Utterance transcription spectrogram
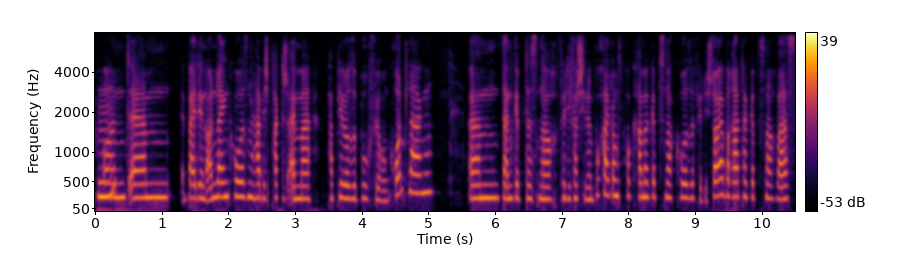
Mhm. Und ähm, bei den Online-Kursen habe ich praktisch einmal papierlose Buchführung Grundlagen. Ähm, dann gibt es noch für die verschiedenen Buchhaltungsprogramme gibt's noch Kurse, für die Steuerberater gibt's noch was.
